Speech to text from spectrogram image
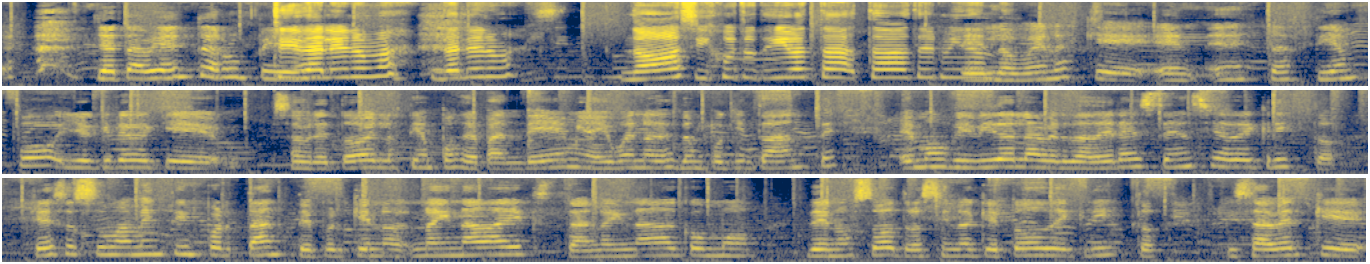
ya te había interrumpido. Sí, dale nomás, dale nomás. No, si justo te iba, estaba, estaba Eh, terminando. lo bueno es que en, en estos tiempos, yo creo que sobre todo en los tiempos de pandemia y bueno, desde un poquito antes, hemos vivido la verdadera esencia de Cristo. Que eso es sumamente importante porque no, no hay nada extra, no hay nada como de nosotros, sino que todo de Cristo. Y saber que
